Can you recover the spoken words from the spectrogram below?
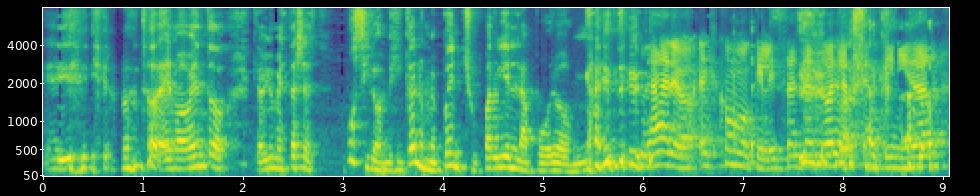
Y, el, momento, el momento que a mí me estalla es, vos si los mexicanos me pueden chupar bien la poronga. Claro, es como que le salta toda la argentinidad.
